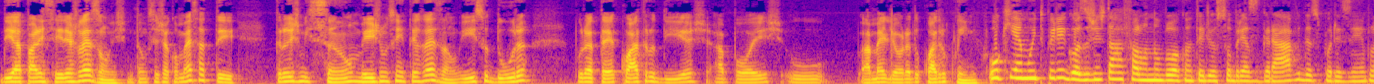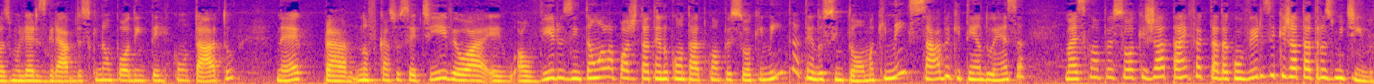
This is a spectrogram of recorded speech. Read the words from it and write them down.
de aparecerem as lesões. Então, você já começa a ter transmissão mesmo sem ter lesão. E isso dura por até quatro dias após o, a melhora do quadro clínico. O que é muito perigoso. A gente estava falando no bloco anterior sobre as grávidas, por exemplo, as mulheres grávidas que não podem ter contato, né, para não ficar suscetível a, ao vírus. Então, ela pode estar tendo contato com uma pessoa que nem está tendo sintoma, que nem sabe que tem a doença, mas com uma pessoa que já está infectada com vírus e que já está transmitindo.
